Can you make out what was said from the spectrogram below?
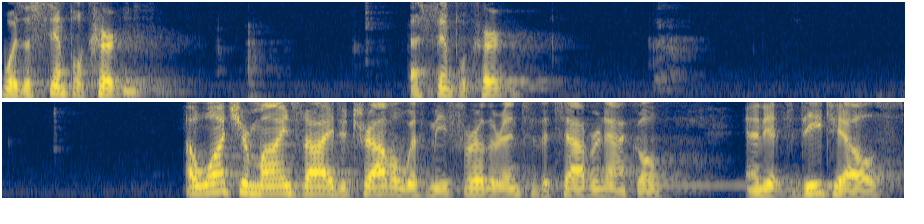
was a simple curtain. A simple curtain. I want your mind's eye to travel with me further into the tabernacle and its details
